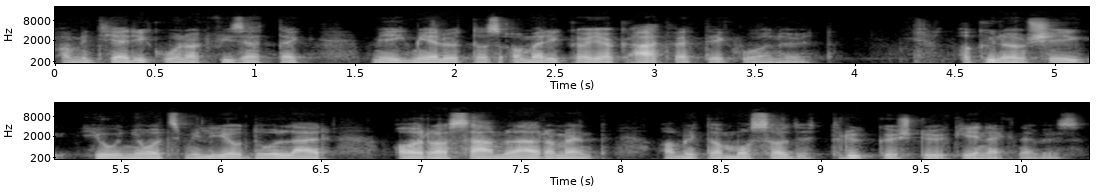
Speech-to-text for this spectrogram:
amit Jerikónak fizettek, még mielőtt az amerikaiak átvették volna őt. A különbség, jó 8 millió dollár, arra a számlára ment, amit a Mossad trükkös tőkének nevez.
